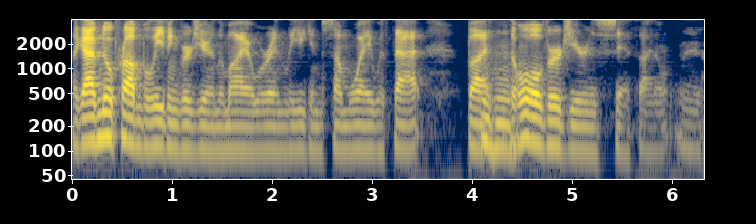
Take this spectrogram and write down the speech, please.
Like I have no problem believing Vergere and Lumiya were in league in some way with that, but Mhm. the whole Vergere is Sith. I don't. eh.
